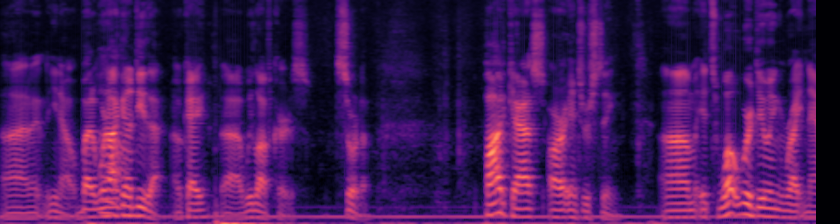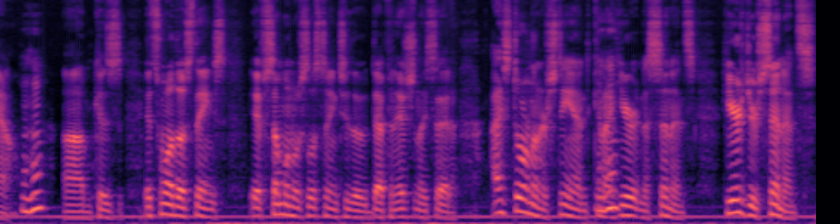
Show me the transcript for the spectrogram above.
Uh, you know, but we're Oh. not going to do that. Okay, uh, we love Curtis, sort of. Podcasts are interesting. Um, it's what we're doing right now Mm-hmm. because it's one of those things. If someone was listening to the definition, they said, "I still don't understand. Can I Mm-hmm. hear it in a sentence?" Here's your sentence.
